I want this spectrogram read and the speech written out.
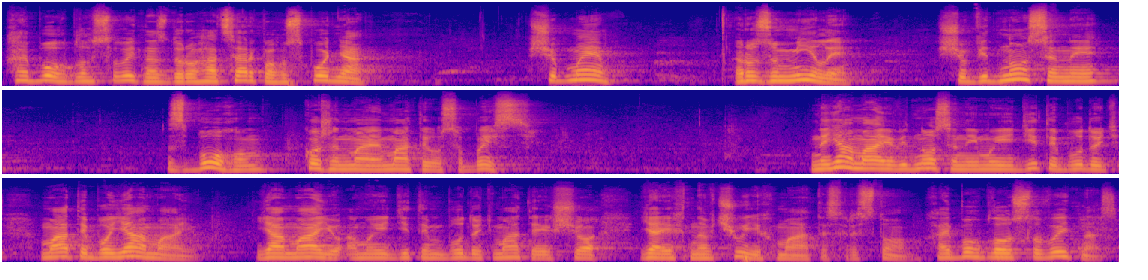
Хай Бог благословить нас, дорога церква Господня, щоб ми розуміли, що відносини з Богом кожен має мати особисті. Не я маю відносини, і мої діти будуть мати, бо я маю. Я маю, а мої діти будуть мати, якщо я їх навчу їх мати з Христом. Хай Бог благословить нас.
